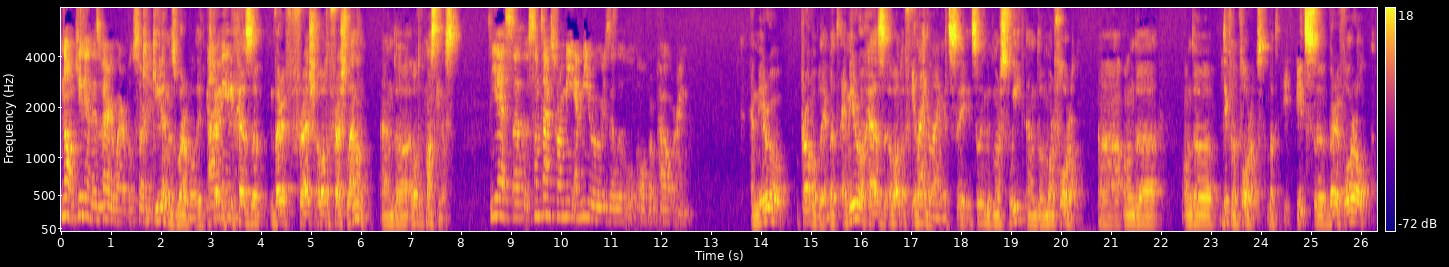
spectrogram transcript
No, Kilian is very wearable. Sorry. Kilian is wearable. It, it, ha- mean- it has very fresh, a lot of fresh lemon and uh, a lot of muskiness. Yes, uh, sometimes for me a mirror is a little overpowering. Emiro probably, but Emiro has a lot of ylang ylang. It's it's a little bit more sweet and more floral uh, on the on the different florals, but it's uh, very floral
